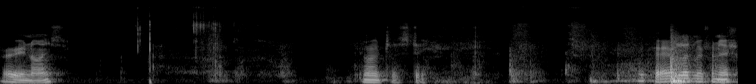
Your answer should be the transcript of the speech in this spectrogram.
Very nice. Very tasty. Okay, let me finish.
